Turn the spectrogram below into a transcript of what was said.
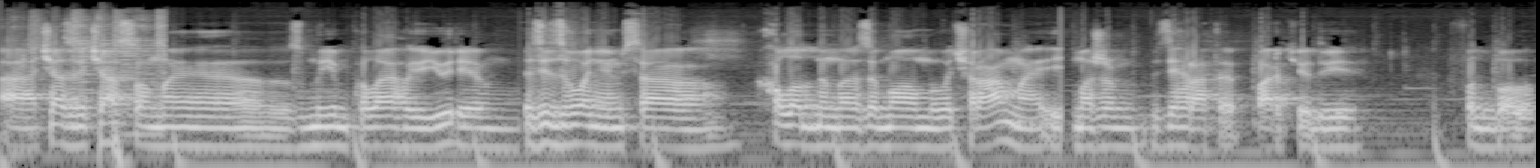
а час від часу ми з моїм колегою Юрієм зідзвонюємося холодними зимовими вечорами і можемо зіграти партію дві футболу.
